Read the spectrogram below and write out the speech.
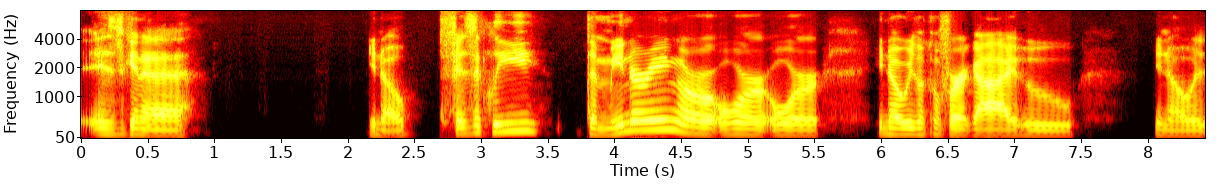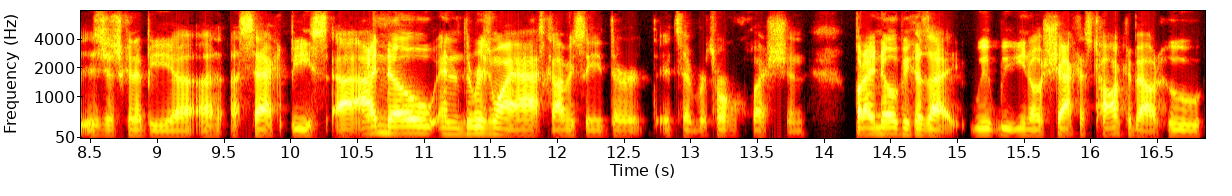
is gonna, you know, physically demeanoring, or or or you know, we're looking for a guy who you know, is just going to be a, a, sack beast. I, know, and the reason why I ask, obviously, there it's a rhetorical question, but I know because I, we, we, you know, Shaq has talked about who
